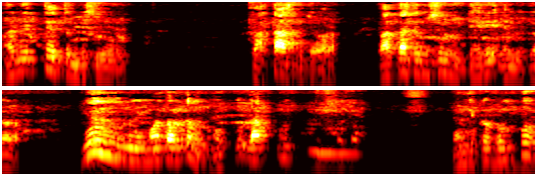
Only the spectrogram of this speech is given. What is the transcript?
Nah itu tuh disuruh telatas bejorok telatas itu musuh derek dan bejorok yang motor itu mukul lapu dan juga gempuk.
